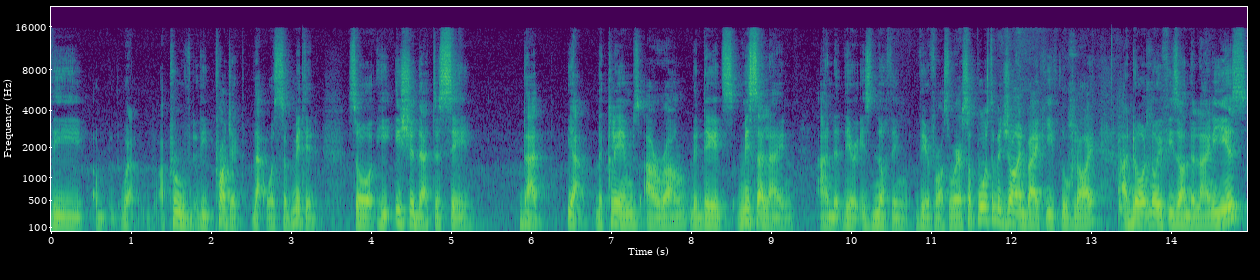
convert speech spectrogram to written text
the uh, well approved the project that was submitted, so he issued that to say that yeah, the claims are wrong, the dates misalign, and there is nothing there for us. We're supposed to be joined by Keith Look Loy. I don't know if he's on the line. He is.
